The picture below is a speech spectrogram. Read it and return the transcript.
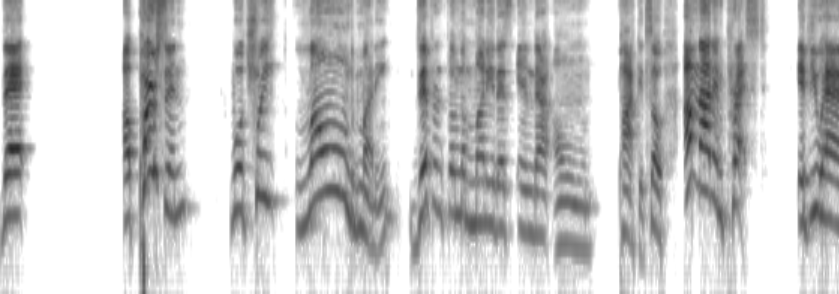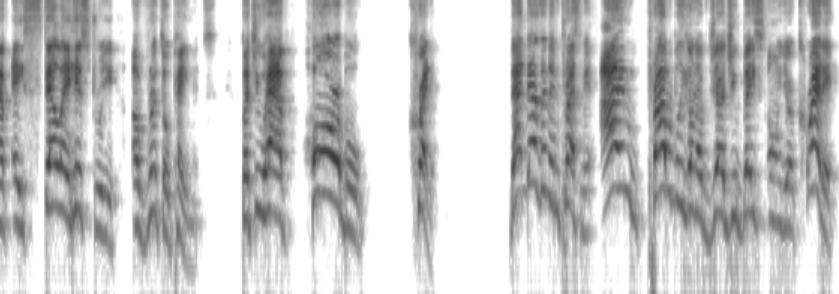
that a person will treat loaned money different from the money that's in their own pocket. So I'm not impressed if you have a stellar history of rental payments but you have horrible credit. That doesn't impress me. I'm probably going to judge you based on your credit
